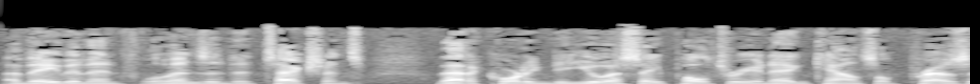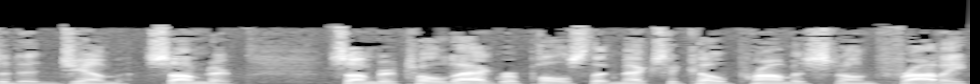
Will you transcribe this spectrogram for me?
of avian influenza detections. That according to USA Poultry and Egg Council President Jim Sumner. Sumner told AgriPulse that Mexico promised on Friday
